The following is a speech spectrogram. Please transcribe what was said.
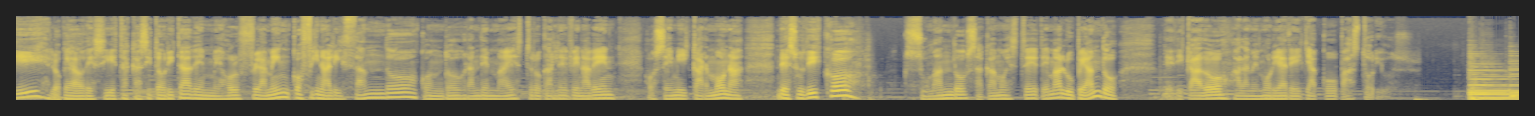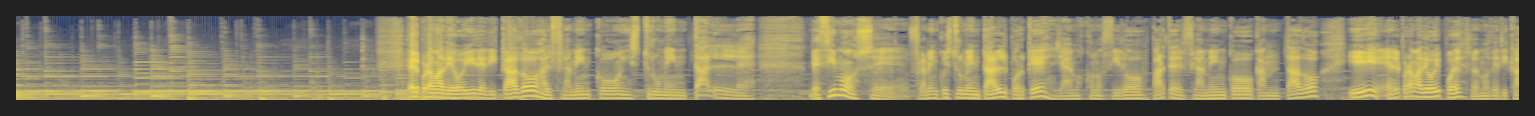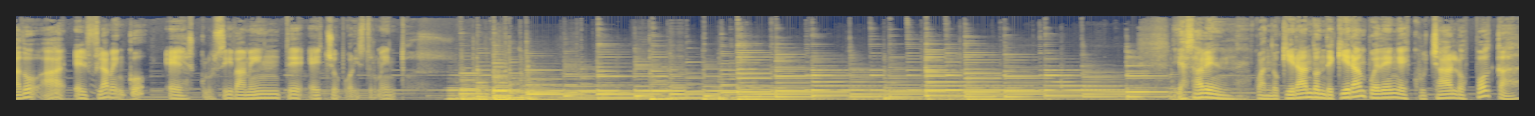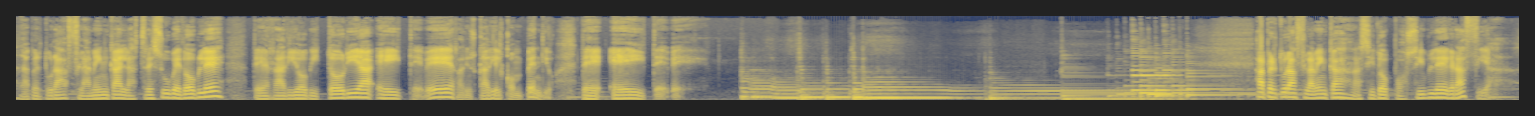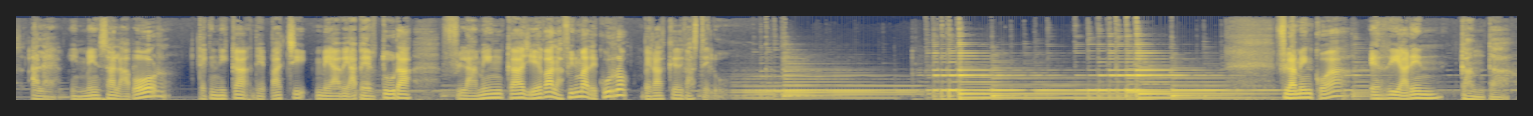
Aquí lo que ha dado de sí esta casita ahorita de mejor flamenco, finalizando con dos grandes maestros, Carles Benavén, Josemi Carmona, de su disco. Sumando, sacamos este tema Lupeando, dedicado a la memoria de Jaco Pastorius. El programa de hoy dedicado al flamenco instrumental. Decimos eh, flamenco instrumental porque ya hemos conocido parte del flamenco cantado y en el programa de hoy pues lo hemos dedicado a el flamenco exclusivamente hecho por instrumentos. Ya saben, cuando quieran, donde quieran, pueden escuchar los podcasts de Apertura Flamenca en las 3 W de Radio Victoria, EITV, Radio Euskadi, el compendio de EITV. Apertura Flamenca ha sido posible gracias a la inmensa labor técnica de Pachi Meave. Apertura flamenca lleva la firma de Curro Velázquez Gastelú. Flamencoa herriaren canta.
